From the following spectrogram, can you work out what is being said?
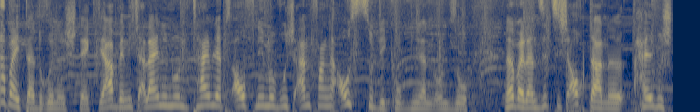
Arbeit da drin steckt, ja? Wenn ich alleine nur eine Timelapse aufnehme, wo ich anfange auszudekorieren und so. Ne? Weil dann sitze ich auch da eine halbe Stunde,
